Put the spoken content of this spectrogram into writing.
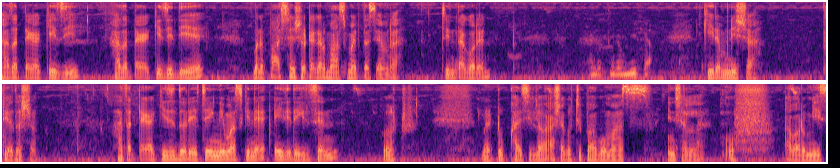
হাজার টাকা। কেজি হাজার টাকা কেজি দিয়ে মানে পাঁচ ছয়শো টাকার মাছ মারতেছি আমরা। চিন্তা করেন। কিরম কিরম নিশা প্রিয় দর্শক। হাজার টাকা কেজি ধরে চিংড়ি মাছ কিনে এই যে দেখতেছেন ওর মানে টুপ খাইছিল আশা করছি পাবো মাছ ইনশাল্লাহ। উফ আবারও মিস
